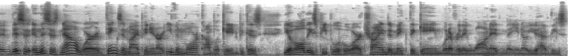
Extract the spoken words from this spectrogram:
this is and this is now where things in my opinion are even more complicated because you have all these people who are trying to make the game whatever they want it. And that you know you have these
